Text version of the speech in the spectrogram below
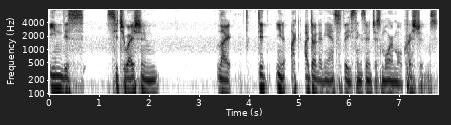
in this situation, like, did, you know, I, I don't know the answer to these things. They're just more and more questions.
